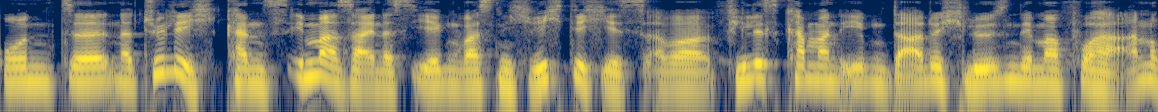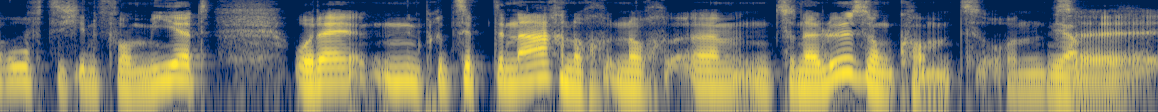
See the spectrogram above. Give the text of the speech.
und äh, natürlich kann es immer sein, dass irgendwas nicht richtig ist, aber vieles kann man eben dadurch lösen, indem man vorher anruft, sich informiert oder im Prinzip danach noch noch ähm, zu einer Lösung kommt und ja. äh,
